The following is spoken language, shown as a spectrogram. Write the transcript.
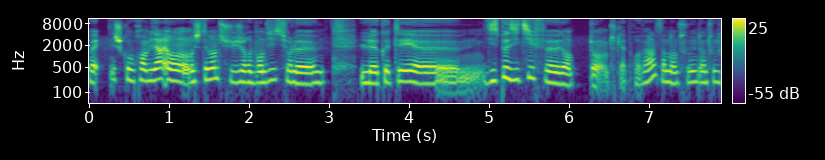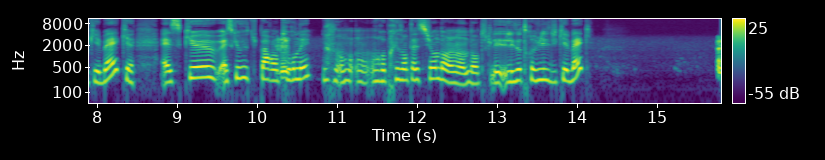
Oui, je comprends bien. justement, tu, je rebondis sur le, le côté euh, dispositif euh, dans, dans, toute la province, hein, dans, tout, dans tout le Québec. Est-ce que, est que tu pars en tournée, en, représentation dans, dans toutes les, autres villes du Québec?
